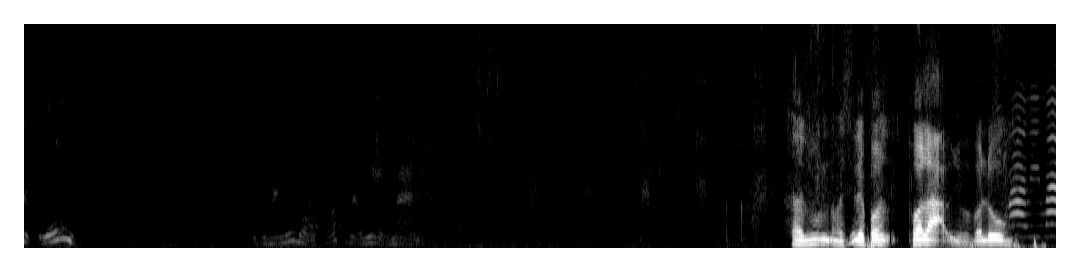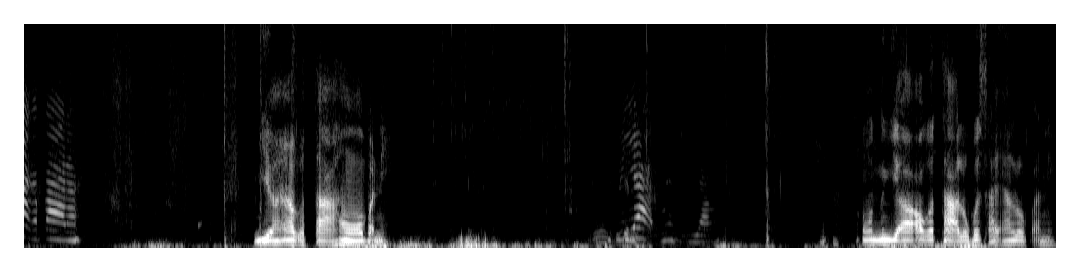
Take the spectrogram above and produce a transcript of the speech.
นอันแยกมันกูลงกูจะให้มึงบอกเพราะคันอันแยกมันถ้ารุ่นมันจะได้พอพอละอยู่ปะลุงมามีมากกับตานะเดี๋ยวให้เอากระตาหอบัดนี้ไม่ยากแม่เสียงเอาหนึ่งอย่าเอากระตาลงไปใส่ให้รถอันนี้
